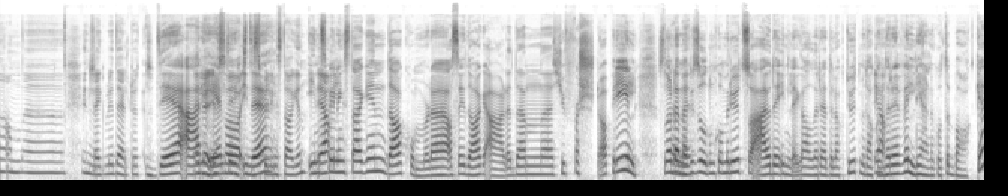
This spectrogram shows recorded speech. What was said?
eh, innlegg blir delt ut. Det er Eller helt altså, riktig. innspillingsdagen. Ja. Innspillingsdagen, da kommer det Altså i dag er det den eh, 21. april. Så når denne episoden kommer ut, så er jo det innlegget allerede lagt ut. Men da kan Ja. dere veldig gjerne gå tilbake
